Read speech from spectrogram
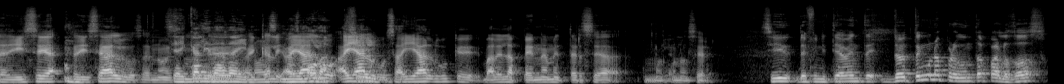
Te dice, te dice algo, o sea, no Sí, es hay calidad que ahí, hay, no cali- es- no hay es algo, moda. hay Sí. algo, o sea, hay algo que vale la pena meterse a, como a conocer. Sí, definitivamente. Yo tengo una pregunta para los dos.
